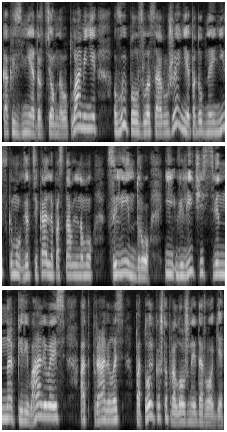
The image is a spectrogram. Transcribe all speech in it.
как из недр темного пламени выползло сооружение, подобное низкому вертикально поставленному цилиндру, и, величественно переваливаясь, отправилось по только что проложенной дороге.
